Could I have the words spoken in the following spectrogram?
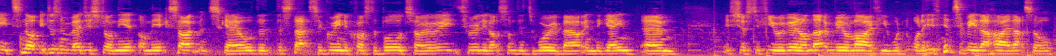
it's not. It doesn't register on the on the excitement scale. The the stats are green across the board, so it's really not something to worry about in the game. Um, it's just if you were going on that in real life, you wouldn't want it to be that high. That's all.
